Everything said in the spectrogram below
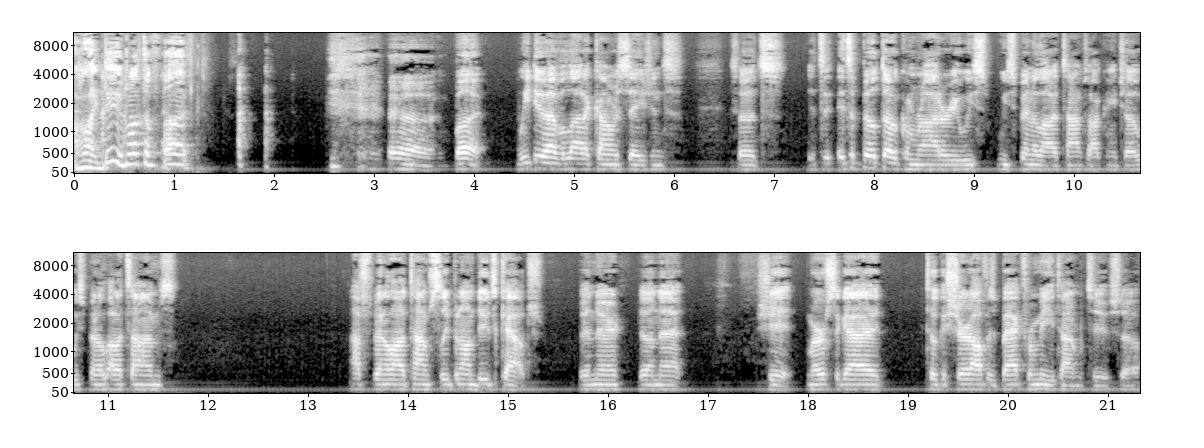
I'm like, dude, what the fuck? Uh, but we do have a lot of conversations, so it's it's a, it's a built up camaraderie. We we spend a lot of time talking to each other. We spend a lot of times. I've spent a lot of time sleeping on dude's couch. Been there, done that. Shit, Murph's the guy took his shirt off his back for me a time or two. So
